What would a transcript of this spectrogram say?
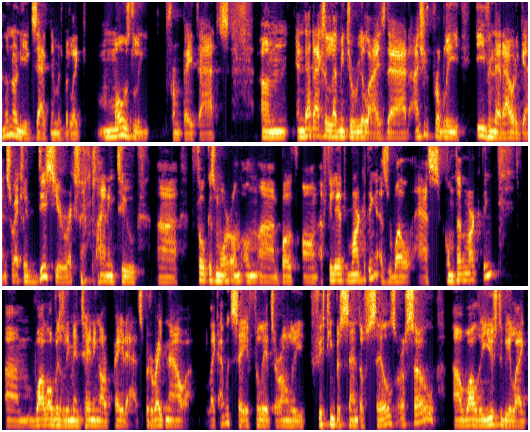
I don't know the exact numbers, but like mostly from paid ads. Um, and that actually led me to realize that I should probably even that out again. So actually, this year we're actually planning to uh, focus more on, on uh, both on affiliate marketing as well as content marketing, um, while obviously maintaining our paid ads. But right now, like I would say affiliates are only 15% of sales or so, uh, while they used to be like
